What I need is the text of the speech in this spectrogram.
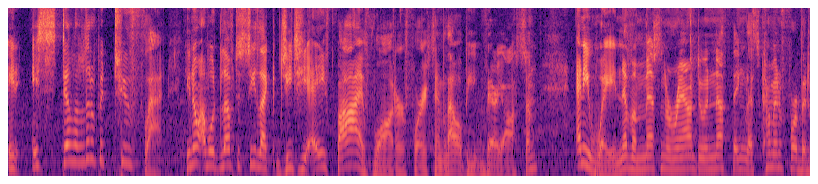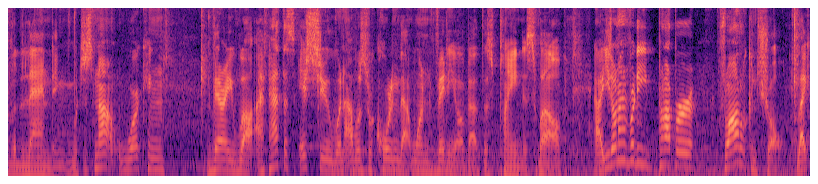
it is still a little bit too flat. You know, I would love to see like GTA 5 water, for example. That would be very awesome. Anyway, never messing around doing nothing. Let's come in for a bit of a landing, which is not working very well. I've had this issue when I was recording that one video about this plane as well. Uh, you don't have really proper throttle control. Like,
